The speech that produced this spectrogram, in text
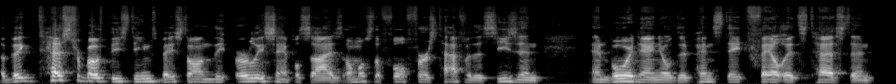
a big test for both these teams based on the early sample size, almost the full first half of the season. And boy, Daniel, did Penn State fail its test and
